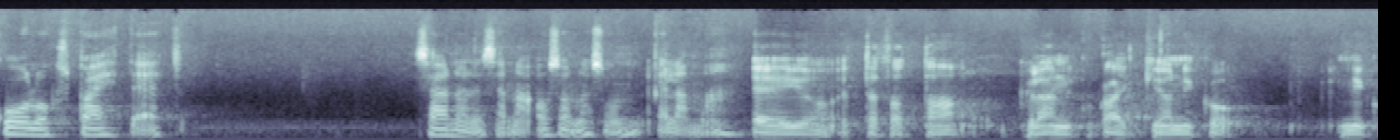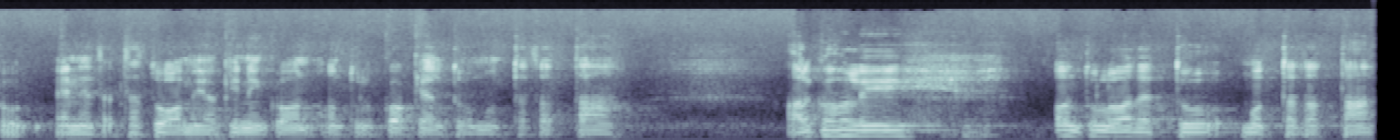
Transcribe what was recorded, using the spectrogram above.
Kuuluuko päihteet säännöllisenä osana sun elämää? Ei ole, että tota, kyllähän niin kaikki on niin kuin, niin kuin ennen tätä tuomiokin niin on, on tullut kokeiltua, mutta tota, alkoholi on tullut otettu, mutta tota,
